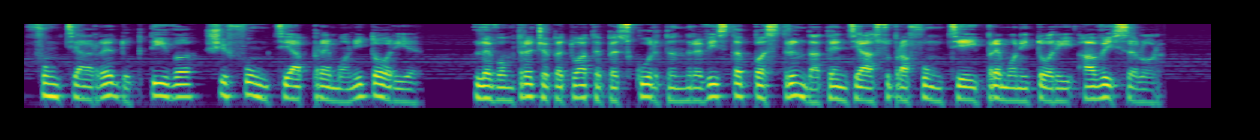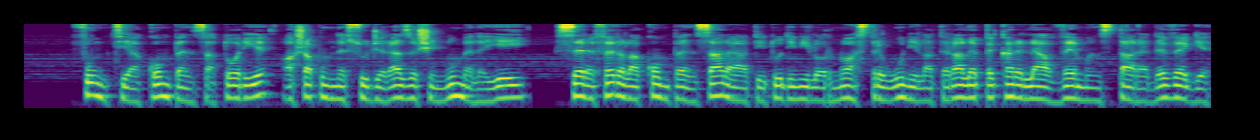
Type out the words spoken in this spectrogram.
funcția reductivă și funcția premonitorie. Le vom trece pe toate pe scurt în revistă, păstrând atenția asupra funcției premonitorii a viselor. Funcția compensatorie, așa cum ne sugerează și numele ei, se referă la compensarea atitudinilor noastre unilaterale pe care le avem în starea de veche,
